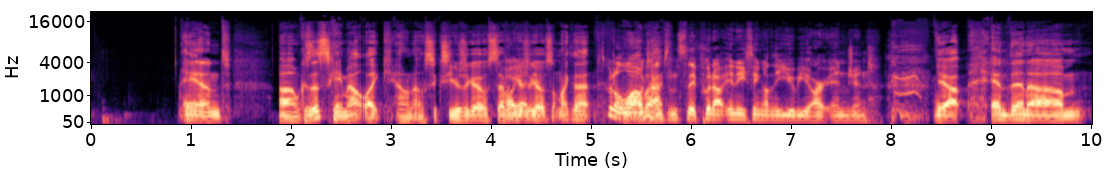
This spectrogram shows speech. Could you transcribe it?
and because this came out like I don't know six years ago, seven Oh, yeah, years ago, something like that. It's been a long time since they put out anything on the UbiArt engine. Yeah, and then um,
